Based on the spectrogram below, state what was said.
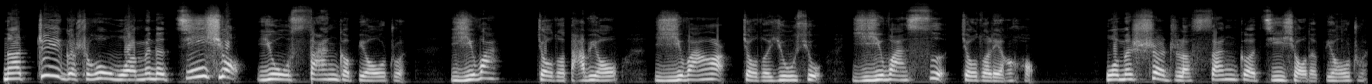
那这个时候，我们的绩效有三个标准：一万叫做达标，一万二叫做优秀，一万四叫做良好。我们设置了三个绩效的标准。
